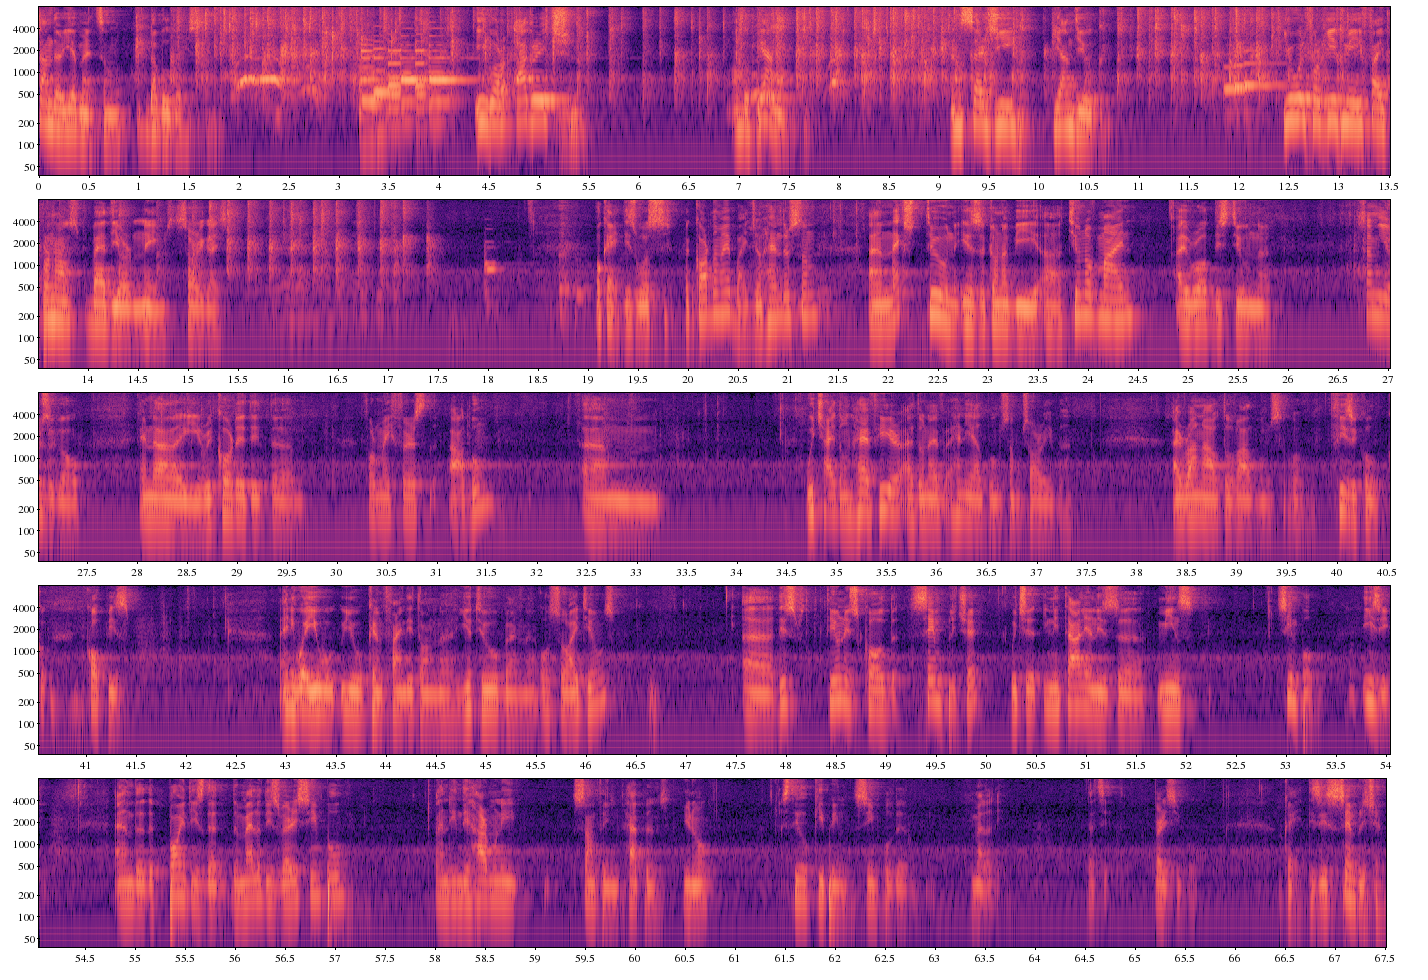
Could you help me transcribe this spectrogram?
Alexander Yemets on double bass. Igor Agrich on the piano. And Sergi Yandiuk. You will forgive me if I pronounce bad your names. Sorry, guys. Okay, this was Recorda Me by Joe Henderson. And next tune is gonna be a tune of mine. I wrote this tune uh, some years ago, and I recorded it um, for my first album, um, which I don't have here. I don't have any albums. I'm sorry, but I ran out of albums of physical co- copies. Anyway, you you can find it on uh, YouTube and also iTunes. Uh, this tune is called Semplice, which in Italian is uh, means simple, easy. And uh, the point is that the melody is very simple, and in the harmony, something happens. You know, still keeping simple the melody. That's it. Very simple. Okay, this is Semplice.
